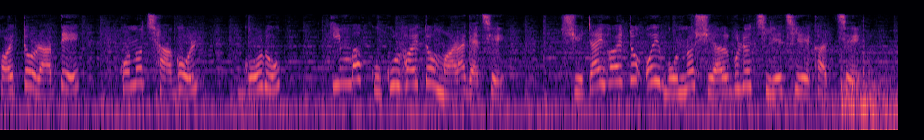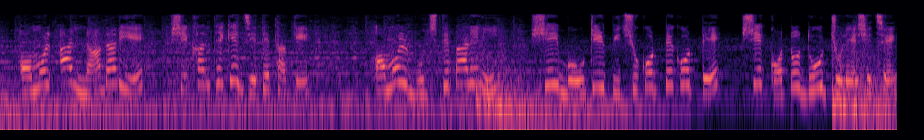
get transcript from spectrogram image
হয়তো রাতে কোনো ছাগল, গরু কিংবা কুকুর হয়তো মারা গেছে। সেটাই হয়তো ওই বন্য শেয়ালগুলো ছিঁড়ে ছিঁড়ে খাচ্ছে। অমল আর না দাঁড়িয়ে সেখান থেকে যেতে থাকে। অমল বুঝতে পারেনি সেই বউটির পিছু করতে করতে সে কত দূর চলে এসেছে।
